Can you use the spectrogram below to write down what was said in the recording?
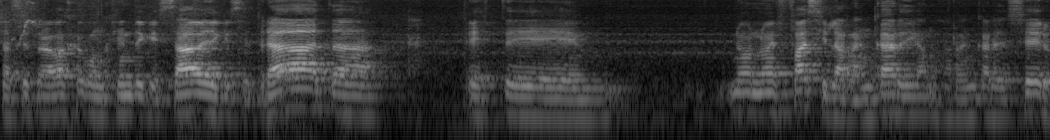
ya se trabaja con gente que sabe de qué se trata. Este, no, no es fácil arrancar, digamos, arrancar de cero.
